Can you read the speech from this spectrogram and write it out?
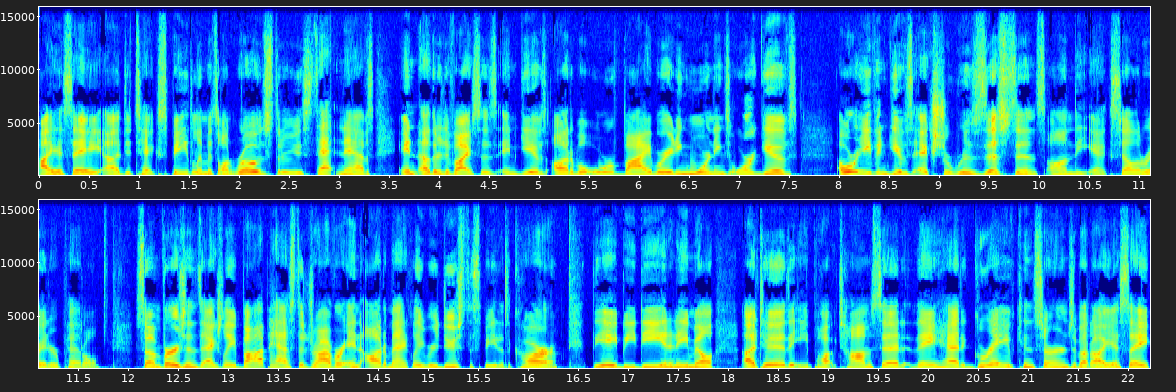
ISA uh, detects speed limits on roads through sat navs and other devices and gives audible or vibrating warnings or gives or even gives extra resistance on the accelerator pedal. Some versions actually bypass the driver and automatically reduce the speed of the car. The ABD, in an email uh, to the Epoch Times, said they had grave concerns about ISA,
